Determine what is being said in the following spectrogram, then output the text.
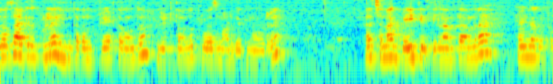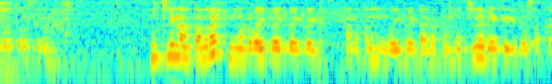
ದೋಸೆ ಹಾಕಿದ ಕೂಡಲೇ ಇಂಥದೊಂದು ಪ್ಲೇಟ್ ತಗೊಂಡು ಲಿಟ್ ತಗೊಂಡು ಕ್ಲೋಸ್ ಮಾಡ್ಬೇಕು ನೋಡ್ರಿ. ಅದು ಚೆನ್ನಾಗಿ ಬೇಯ್ತೈತಿ ಇಲ್ಲ ಅಂತ ಅಂದ್ರೆ ಹೆಂಗಾಗತ್ತೆ ಅಂದ್ರೆ ತೋರಿಸ್ತೀನಿ ನೋಡ್ರಿ. ಮುಚ್ಚಲಿಲ್ಲ ಅಂತಂದ್ರೆ ಹಿಂಗೆ ನೋಡ್ರಿ ವೈಟ್ ವೈಟ್ ವೈಟ್ ವೈಟ್ ಕಾಣತ್ತಲ್ಲ, ಹಿಂಗೆ ವೈಟ್ ವೈಟ್ ಆಗತ್ತಲ್ಲ ಮುಚ್ಚಲೇಬೇಕು ಈ ದೋಸಕ್ಕೆ.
